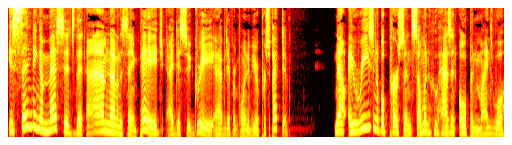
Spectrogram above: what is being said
is sending a message that I'm not on the same page, I disagree, I have a different point of view or perspective. Now, a reasonable person, someone who has an open mind, will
